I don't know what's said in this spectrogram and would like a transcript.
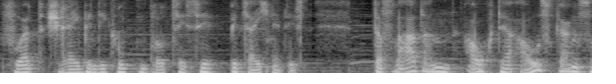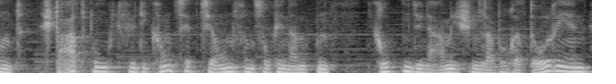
fortschreibende Gruppenprozesse bezeichnet ist. Das war dann auch der Ausgangs- und Startpunkt für die Konzeption von sogenannten gruppendynamischen Laboratorien,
